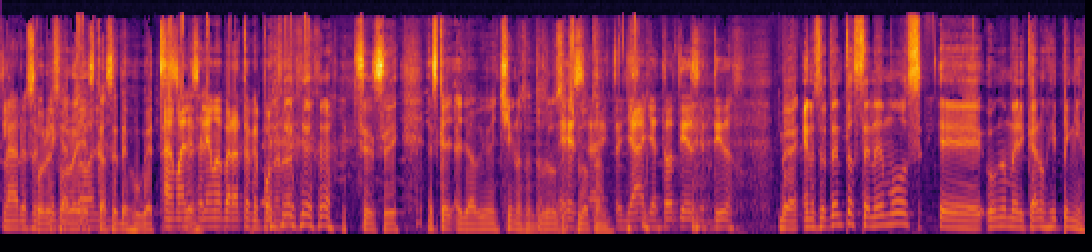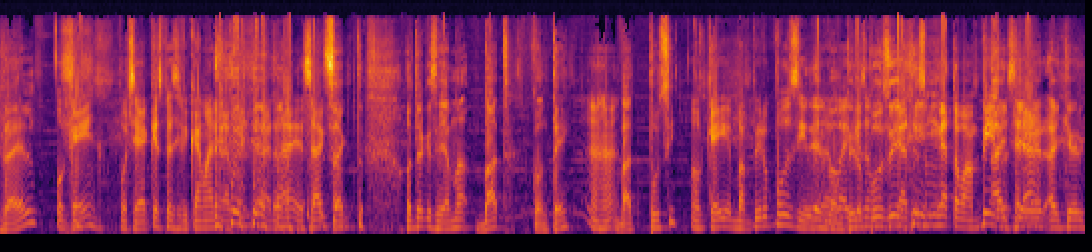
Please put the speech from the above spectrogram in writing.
Claro, eso Por eso ahora hay escasez de juguetes. Además le salía más barato que el Norte. Sí, sí. Es que allá viven chinos, entonces los explotan. Exacto, ya, ya todo tiene sentido. Vean, en los 70 tenemos eh, un americano hippie en Israel. Ok, por si hay que especificar más de la cuenta, ¿verdad? Exacto. Exacto. Otra que se llama Bat, con T. Ajá. Bat Pussy. Ok, el vampiro pussy. o El sea, vampiro que es un Pussy. gato- es un gato vampiro, hay, que ¿será? ver, hay que ver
